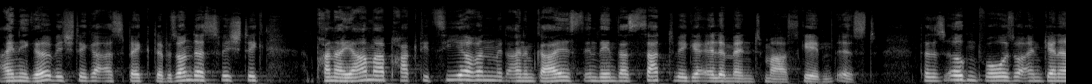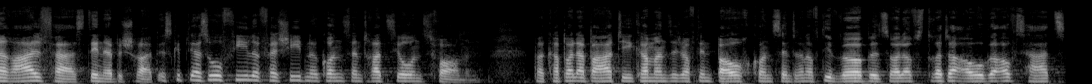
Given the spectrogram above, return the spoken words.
einige wichtige Aspekte. Besonders wichtig, Pranayama praktizieren mit einem Geist, in dem das sattwige Element maßgebend ist. Das ist irgendwo so ein Generalvers, den er beschreibt. Es gibt ja so viele verschiedene Konzentrationsformen. Bei Kapalabhati kann man sich auf den Bauch konzentrieren, auf die Wirbelsäule, aufs dritte Auge, aufs Herz,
